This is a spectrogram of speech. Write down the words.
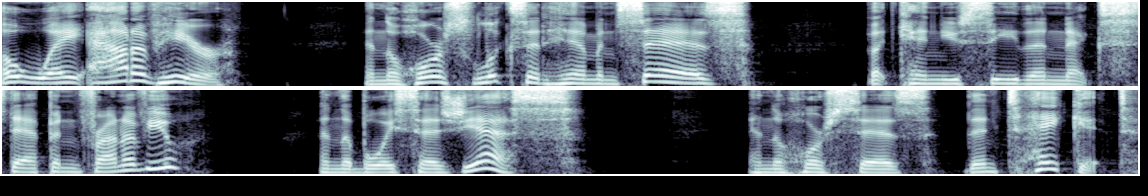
a way out of here. And the horse looks at him and says, but can you see the next step in front of you? And the boy says, Yes. And the horse says, Then take it.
